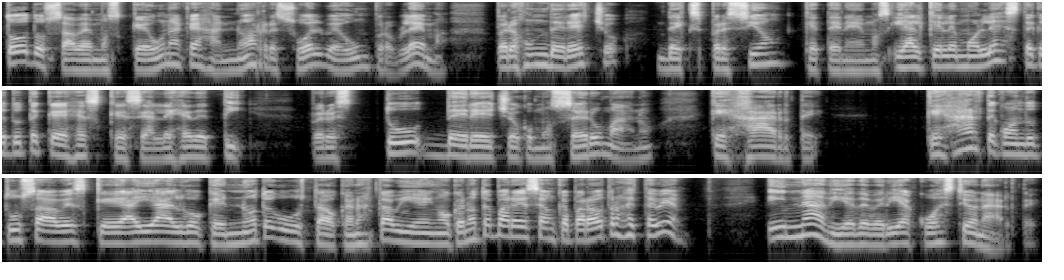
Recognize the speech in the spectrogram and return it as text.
Todos sabemos que una queja no resuelve un problema, pero es un derecho de expresión que tenemos. Y al que le moleste que tú te quejes, que se aleje de ti. Pero es tu derecho como ser humano quejarte. Quejarte cuando tú sabes que hay algo que no te gusta o que no está bien o que no te parece, aunque para otros esté bien. Y nadie debería cuestionarte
